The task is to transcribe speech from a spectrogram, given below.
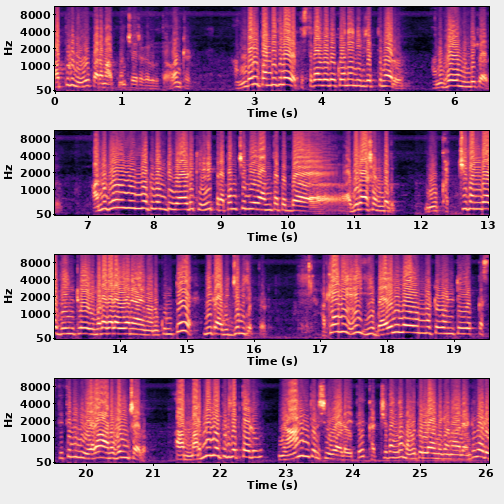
అప్పుడు నువ్వు పరమాత్మను చేరగలుగుతావు అంటాడు. అందరూ పండితులే పుస్తకాలు చదువుకొనే నీకు చెప్తున్నారు. అనుభవం ఉండి కాదు. అనుభవం ఉన్నటువంటి వాడికి ప్రపంచం మీద అంత పెద్ద అభిలాష ఉండదు. నువ్వు ఖచ్చితంగా దీంట్లో ఇమడగలవు అని ఆయన అనుకుంటే నీకు ఆ విద్యను చెప్తాడు. అట్లానే ఈ బయలులో ఉన్నటువంటి యొక్క స్థితిని నువ్వు ఎలా అనుభవించాలో ఆ మర్మం ఎప్పుడు చెప్తాడు? జ్ఞానం తెలిసిన వాడైతే ఖచ్చితంగా మగపిల్లాన్ని కనాలి అంటే వాడు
